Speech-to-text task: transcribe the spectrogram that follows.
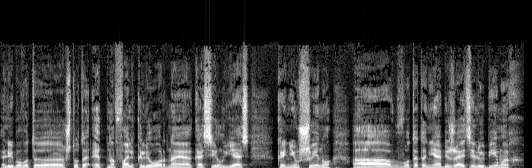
либо вот э, что-то этнофольклорное «Косил ясь конюшину», а вот это «Не обижайте любимых»,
